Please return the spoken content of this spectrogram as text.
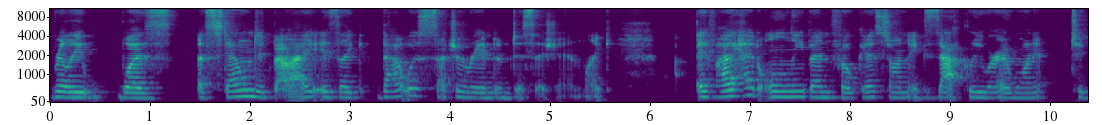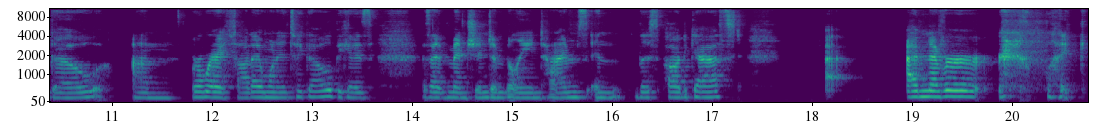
really was astounded by is like that was such a random decision. Like, if I had only been focused on exactly where I wanted to go, um, or where I thought I wanted to go, because as I've mentioned a million times in this podcast, I, I've never like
